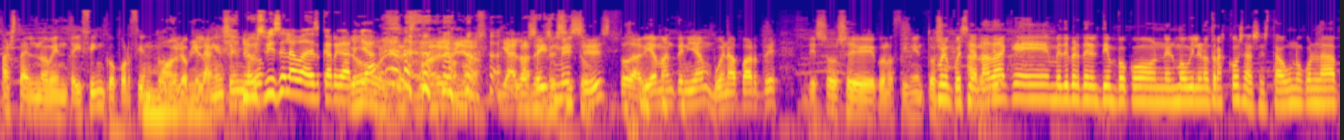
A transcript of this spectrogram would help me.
hasta el 95% de Madre lo que le han enseñado. Luis se la va a descargar Yo, ya. Madre mía. Y a La los seis necesito. meses todavía mantenían buena parte de esos eh, conocimientos. Bueno, pues si a nada que en vez de perder el tiempo con el móvil en otras cosas, está uno con la app.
